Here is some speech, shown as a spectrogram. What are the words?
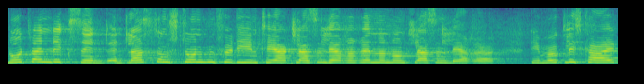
Notwendig sind Entlastungsstunden für die INTEA-Klassenlehrerinnen und Klassenlehrer, die Möglichkeit,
